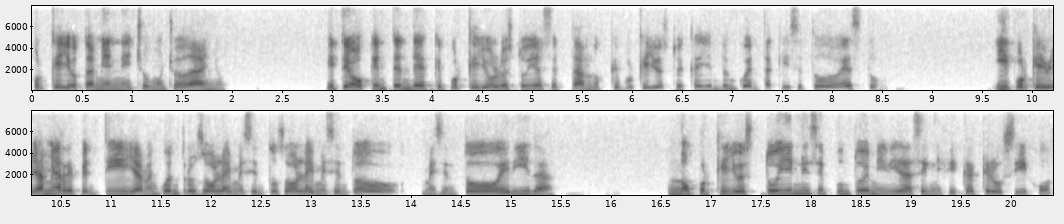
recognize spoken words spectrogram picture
porque yo también he hecho mucho daño, y tengo que entender que porque yo lo estoy aceptando, que porque yo estoy cayendo en cuenta que hice todo esto, y porque yo ya me arrepentí, ya me encuentro sola y me siento sola y me siento, me siento herida, no porque yo estoy en ese punto de mi vida significa que los hijos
